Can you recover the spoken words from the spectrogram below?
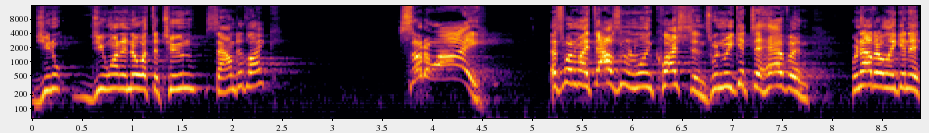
Do you, know, do you want to know what the tune sounded like? So do I. That's one of my thousand and one questions. When we get to heaven, we're not only going to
